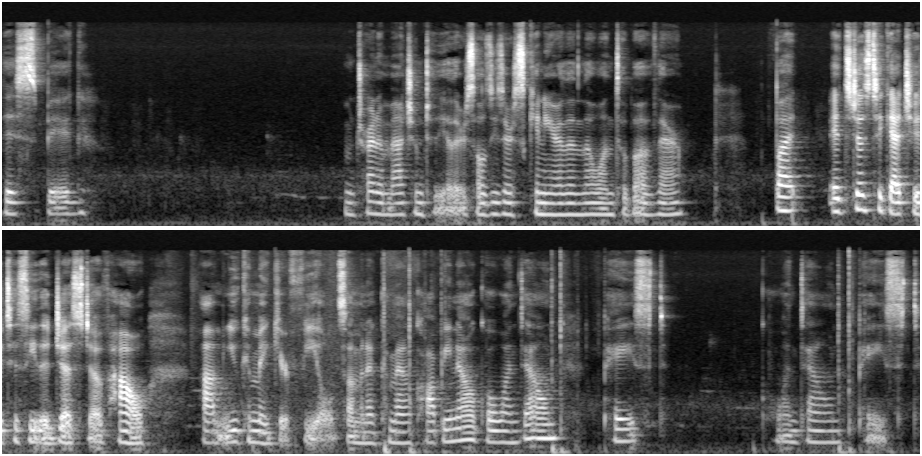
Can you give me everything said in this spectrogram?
this big. I'm trying to match them to the other cells. These are skinnier than the ones above there. But it's just to get you to see the gist of how um, you can make your field. So I'm going to command copy now, go one down, paste, go one down, paste,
